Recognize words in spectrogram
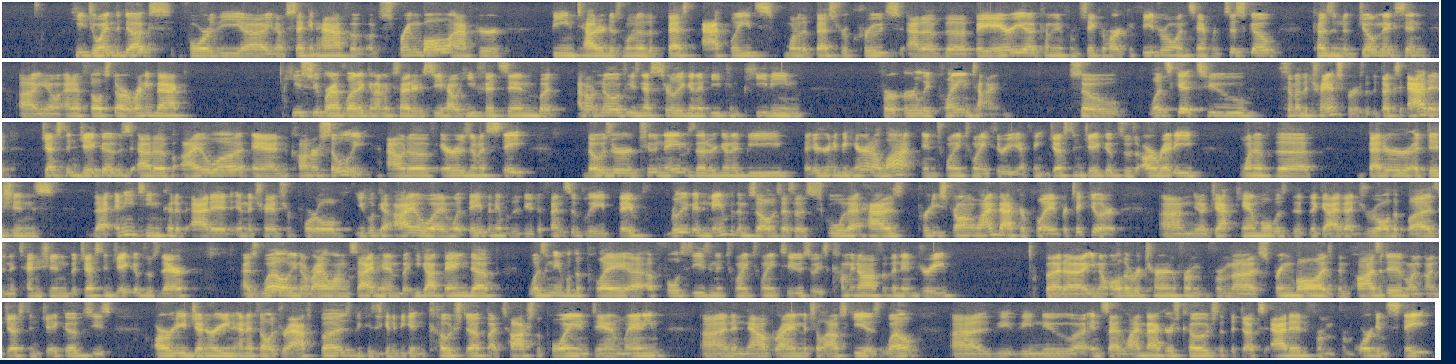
he joined the Ducks for the uh, you know second half of, of spring ball after being touted as one of the best athletes, one of the best recruits out of the Bay Area, coming from Sacred Heart Cathedral in San Francisco, cousin of Joe Mixon, uh, you know NFL star running back. He's super athletic, and I'm excited to see how he fits in. But I don't know if he's necessarily going to be competing for early playing time. So let's get to some of the transfers that the Ducks added. Justin Jacobs out of Iowa and Connor Soelle out of Arizona State. Those are two names that are going to be that you're going to be hearing a lot in 2023. I think Justin Jacobs was already one of the better additions that any team could have added in the transfer portal. You look at Iowa and what they've been able to do defensively, they've really made a name for themselves as a school that has pretty strong linebacker play in particular. Um, you know, Jack Campbell was the, the guy that drew all the buzz and attention, but Justin Jacobs was there as well, you know, right alongside him. But he got banged up, wasn't able to play a, a full season in 2022. So he's coming off of an injury. But, uh, you know, all the return from from uh, spring ball has been positive on, on Justin Jacobs. He's already generating NFL draft buzz because he's going to be getting coached up by Tosh Lupoi and Dan Lanning. Uh, and then now Brian Michalowski as well uh, the the new uh, inside linebackers coach that the Ducks added from from Oregon State.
